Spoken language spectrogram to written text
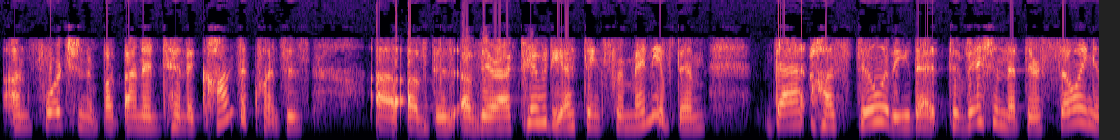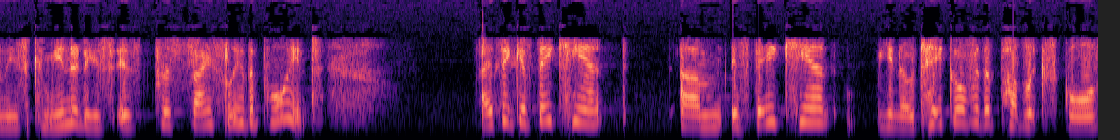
unfortunate but unintended consequences uh, of the, of their activity, I think for many of them, that hostility, that division that they're sowing in these communities is precisely the point. I think if they can't, um, if they can't, you know, take over the public schools,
